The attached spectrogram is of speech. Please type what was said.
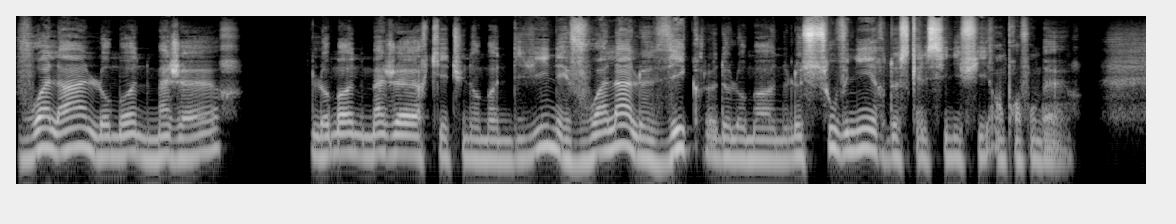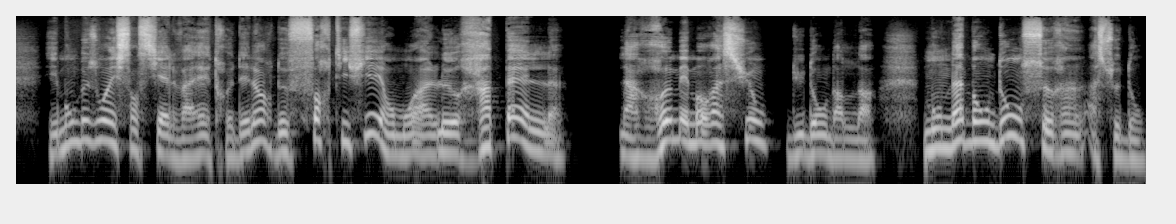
Voilà l'aumône majeure, l'aumône majeure qui est une aumône divine, et voilà le zikr de l'aumône, le souvenir de ce qu'elle signifie en profondeur. Et mon besoin essentiel va être dès lors de fortifier en moi le rappel, la remémoration du don d'Allah, mon abandon serein à ce don.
